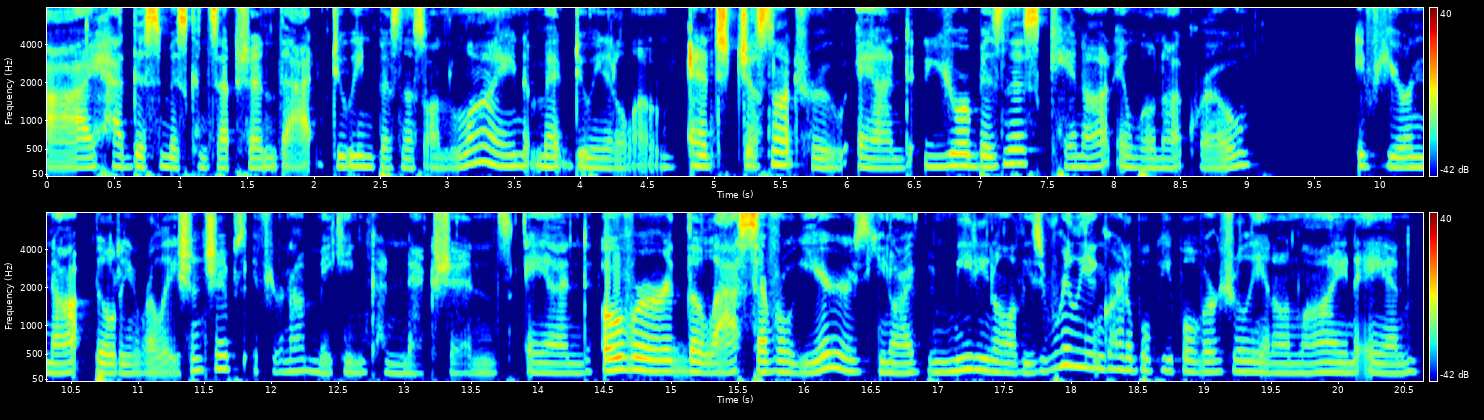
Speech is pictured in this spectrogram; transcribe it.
I had this misconception that doing business online meant doing it alone. And it's just not true. And your business cannot and will not grow if you're not building relationships, if you're not making connections. And over the last several years, you know, I've been meeting all of these really incredible people virtually and online. And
